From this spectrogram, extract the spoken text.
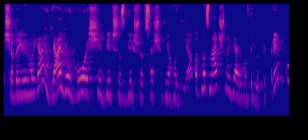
Що даю йому я? Я його ще більше збільшую все, що в нього є. Однозначно, я йому даю підтримку,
